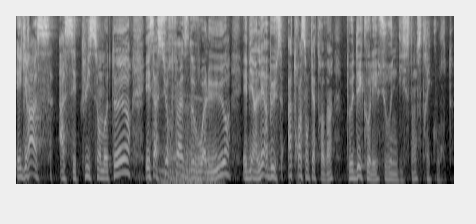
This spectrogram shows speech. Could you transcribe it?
Et grâce à ses puissants moteurs et sa surface de voilure, eh bien l'Airbus A380 peut décoller sur une distance très courte.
